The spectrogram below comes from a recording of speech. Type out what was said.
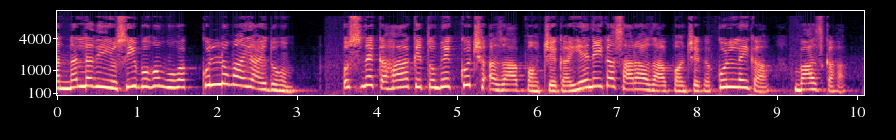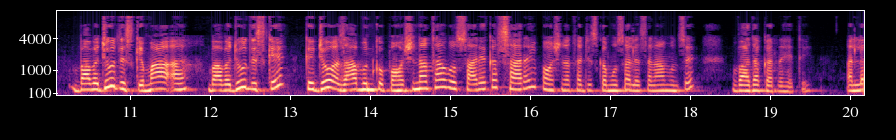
الذي يصيبهم ہوا کلو ما يعدهم۔ اس نے کہا کہ تمہیں کچھ عذاب پہنچے گا، یہ نہیں کہا سارا عذاب پہنچے گا، کل نہیں کہا باز کہا۔ باوجود اس کے ماں، باوجود اس کے کہ جو عذاب ان کو پہنچنا تھا، وہ سارے کا سارا ہی پہنچنا تھا، جس کا موسا علیہ السلام ان سے وعدہ کر رہے تھے۔ اللہ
